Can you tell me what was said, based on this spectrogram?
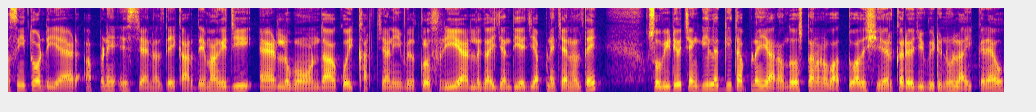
ਅਸੀਂ ਤੁਹਾਡੀ ਐਡ ਆਪਣੇ ਇਸ ਚੈਨਲ ਤੇ ਕਰ ਦੇਵਾਂਗੇ ਜੀ। ਐਡ ਲਵਾਉਣ ਦਾ ਕੋਈ ਖਰਚਾ ਨਹੀਂ, ਬਿਲਕੁਲ ਫ੍ਰੀ ਐਡ ਲਗਾਈ ਜਾਂਦੀ ਹੈ ਜੀ ਆਪਣੇ ਚੈਨਲ ਤੇ। ਸੋ ਵੀਡੀਓ ਚੰਗੀ ਲੱਗੀ ਤਾਂ ਆਪਣੇ ਯਾਰਾਂ ਦੋਸਤਾਂ ਨਾਲ ਵੱਧ ਤੋਂ ਵੱਧ ਸ਼ੇਅਰ ਕਰਿਓ ਜੀ, ਵੀਡੀਓ ਨੂੰ ਲਾਈਕ ਕਰਿਓ।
